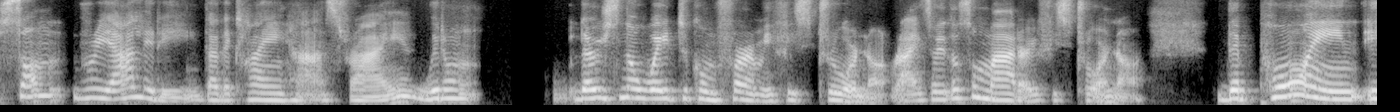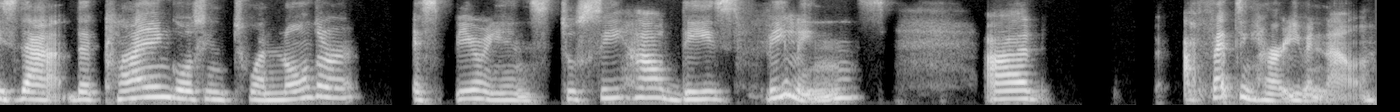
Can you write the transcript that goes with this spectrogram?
some reality that the client has right? We don't there is no way to confirm if it's true or not right? So it doesn't matter if it's true or not. The point is that the client goes into another experience to see how these feelings are affecting her even now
